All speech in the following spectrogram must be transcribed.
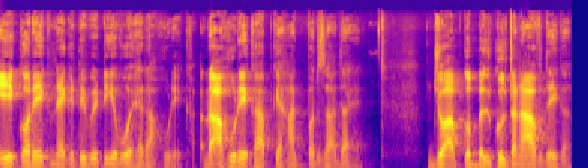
एक और एक नेगेटिविटी है, वो है राहु रेखा। राहु रेखा आपके हाथ पर ज़्यादा है। जो आपको बिल्कुल तनाव देगा,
